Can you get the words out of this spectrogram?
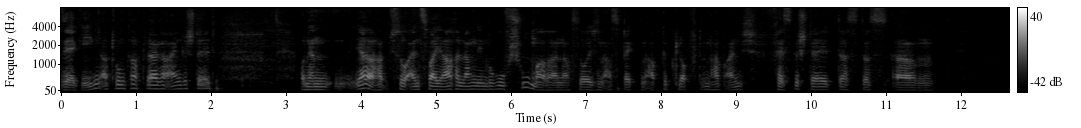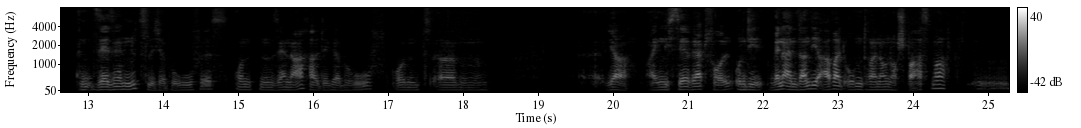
sehr gegen Atomkraftwerke eingestellt. Und dann ja, habe ich so ein, zwei Jahre lang den Beruf Schuhmacher nach solchen Aspekten abgeklopft und habe eigentlich festgestellt, dass das ähm, ein sehr, sehr nützlicher Beruf ist und ein sehr nachhaltiger Beruf und ähm, äh, ja, eigentlich sehr wertvoll. Und die, wenn einem dann die Arbeit obendrein auch noch Spaß macht, mm,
